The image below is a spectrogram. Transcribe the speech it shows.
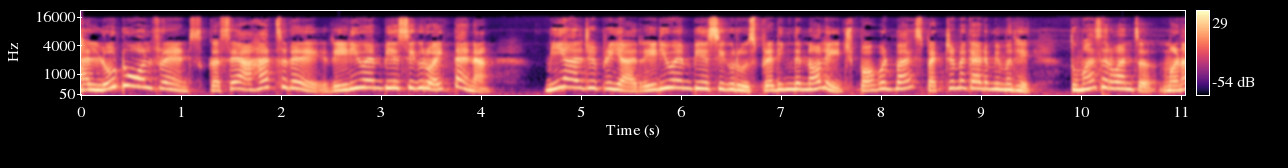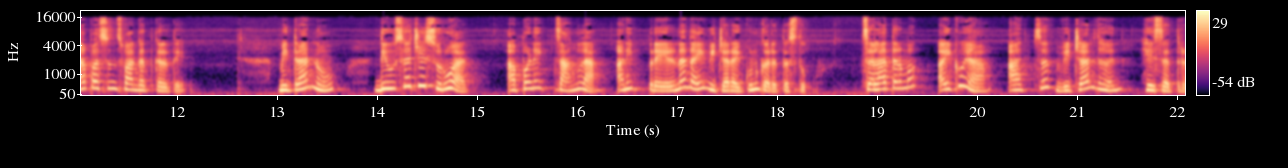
हॅलो टू ऑल फ्रेंड्स कसे आहात सगळे? Radio M P S C Guru ऐकताय ना? मी R J Priya radio M P S C Guru spreading the knowledge powered by Spectrum अकॅडमीमध्ये तुम्हा सर्वांचं मनापासून स्वागत करते. मित्रांनो दिवसाची सुरुवात आपण एक चांगला आणि प्रेरणादायी विचार ऐकून करत असतो. चला तर मग ऐकूया आजचं विचारधन हे सत्र.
